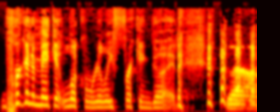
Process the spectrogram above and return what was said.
we're going to make it look really freaking good. Yeah.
